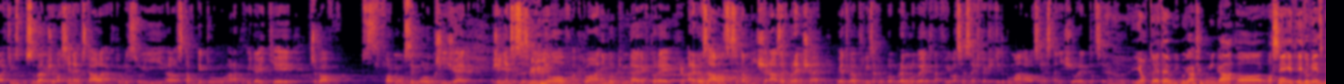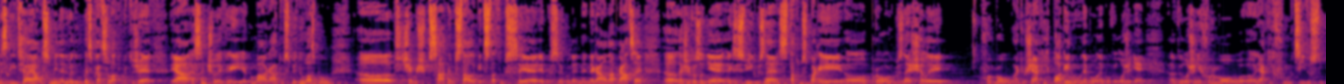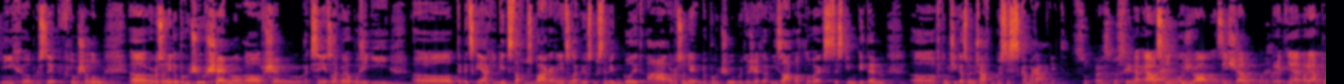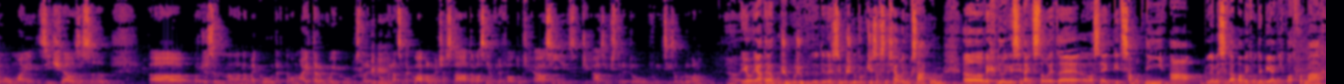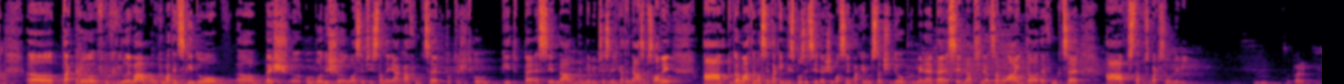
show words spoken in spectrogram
tím způsobem, že vlastně neustále aktualizují eh, stav Gitu a napovídají ti třeba s formou symbolu křížek, že něco se změnilo v aktuálním working directory, anebo v závorce se tam píše název branche, větve, o který za chvilku budeme mluvit, na který vlastně seš, takže ti to pomáhá vlastně snadnější orientaci. Uh, jo, to je to výborná připomínka. Uh, vlastně je, je, to věc, bez které třeba já osobně nedovedu vůbec pracovat, protože já, já jsem člověk, který jako má rád tu zpětnou vazbu, uh, přičemž psát neustále git status je, je prostě jako ne, ne, nereálná práce, takže rozhodně existují různé status bary pro různé shely, formou ať už nějakých pluginů nebo, nebo vyloženě, vyloženě formou eh, nějakých funkcí dostupných eh, prostě v tom shellu. Eh, rozhodně doporučuji všem, všem, ať si něco takového pořídí, typicky nějaký git status bar, něco takového zkuste vygooglit a rozhodně doporučuji, protože je to takový základ toho, jak se s tím gitem v tom příkazovém řádku prostě skamarádit. Super, zkusím. Já, já vlastně používám Zshell, konkrétně variantu Oh My Zshell ZSH, Protože jsem na Macu, tak tam mám iTerm 2, plus tady tu kombinaci taková velmi častá ta vlastně v defaultu přichází, přichází už tady tou funkcí zabudovanou. Uh, jo, já teda můžu, můžu, si můžu doporučit zase třeba Linuxákům. Uh, ve chvíli, kdy si nainstalujete vlastně Git samotný a budeme se dát bavit o debianních platformách, tak v tu chvíli vám automaticky do Bash Completion vlastně přistane nějaká funkce pod Git PS1, nevím přesně teďka ten název z hlavy, a tu tam máte vlastně taky k dispozici, takže vlastně pak jenom stačí do proměné PS1 přidat zavolání této funkce a status bar se objeví. Mm, super.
